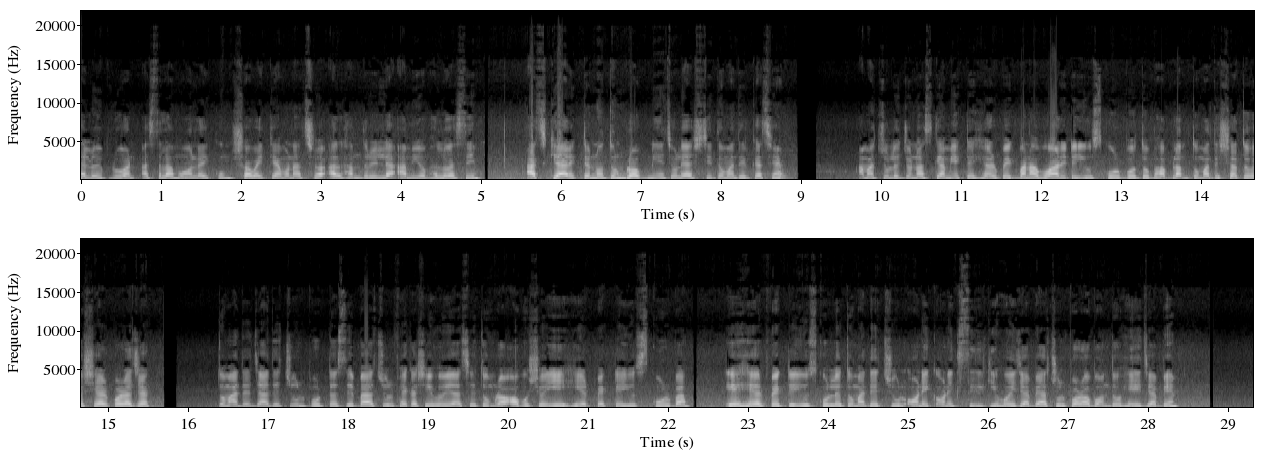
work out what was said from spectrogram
Hello ইব্রুয়ান আসসালামু আলাইকুম। সবাই কেমন আছো? আলহামদুলিল্লাহ, আমিও ভালো আছি। আজকে আরেকটা নতুন ব্লগ নিয়ে চলে আসছি তোমাদের কাছে। আমার চুলের জন্য আজকে আমি একটা হেয়ার প্যাক বানাবো আর এটা ইউজ করব, তো ভাবলাম তোমাদের সাথেও শেয়ার করা যাক। তোমাদের যাদের চুল পড়তেছে বা চুল ফ্যাকাশে হয়ে আছে, তোমরা অবশ্যই এই হেয়ার প্যাকটা ইউজ করবা। এই হেয়ার প্যাকটা ইউজ করলে তোমাদের চুল অনেক অনেক সিল্কি হয়ে যাবে আর চুল পড়া বন্ধ হয়ে যাবে।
